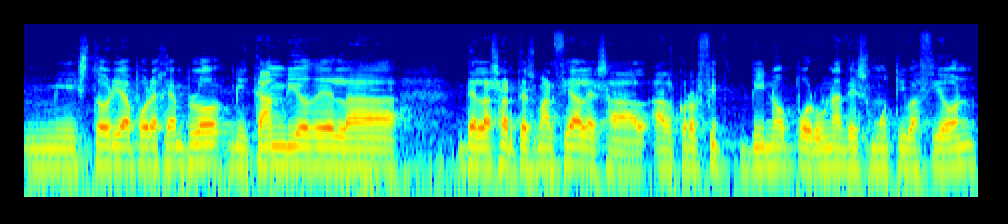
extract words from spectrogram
mi historia, por ejemplo, mi cambio de la de las artes marciales al, CrossFit vino por una desmotivación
